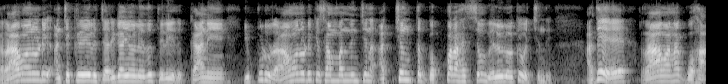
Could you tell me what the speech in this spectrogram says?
రావణుడి అంత్యక్రియలు జరిగాయో లేదో తెలియదు. కానీ ఇప్పుడు రావణుడికి సంబంధించిన అత్యంత గొప్ప రహస్యం వెలుగులోకి వచ్చింది. అదే రావణ గుహ.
